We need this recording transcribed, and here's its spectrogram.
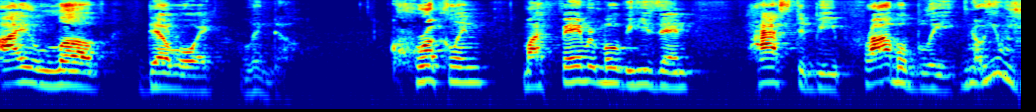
I love Delroy Lindo. Crooklyn, my favorite movie he's in, has to be probably, you know, he was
